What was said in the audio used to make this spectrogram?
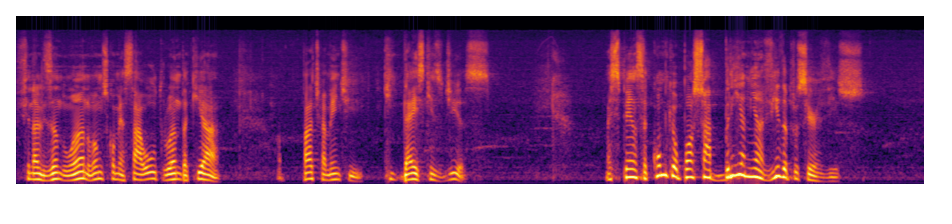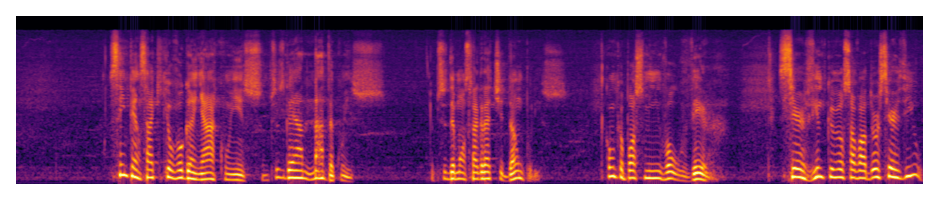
finalizando o ano, vamos começar outro ano daqui a praticamente 10, 15 dias. Mas pensa, como que eu posso abrir a minha vida para o serviço? Sem pensar o que eu vou ganhar com isso. Não preciso ganhar nada com isso. Eu preciso demonstrar gratidão por isso. Como que eu posso me envolver? Servindo que o meu Salvador serviu.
